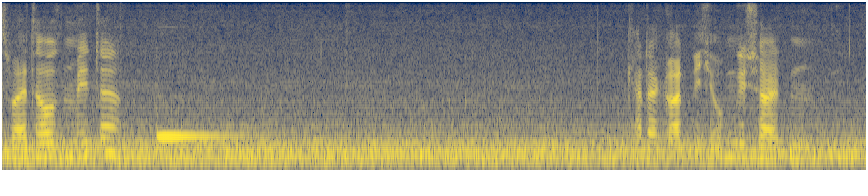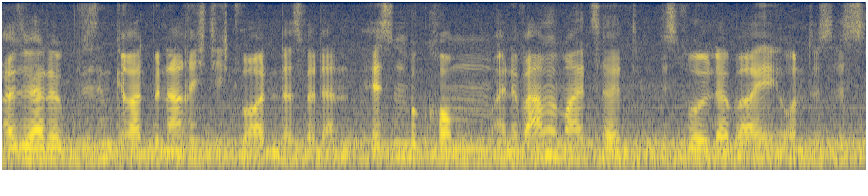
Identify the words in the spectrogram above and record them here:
2000 Meter? Hat er gerade nicht umgeschalten. Also er wir sind gerade benachrichtigt worden, dass wir dann Essen bekommen. Eine warme Mahlzeit ist wohl dabei und es ist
